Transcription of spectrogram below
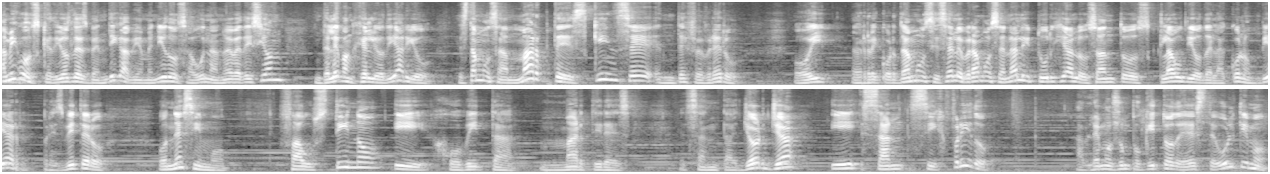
Amigos, que Dios les bendiga, bienvenidos a una nueva edición del Evangelio Diario. Estamos a martes 15 de febrero. Hoy recordamos y celebramos en la liturgia a los santos Claudio de la Colombier, presbítero, Onésimo, Faustino y Jovita, mártires, Santa Georgia y San Sigfrido. Hablemos un poquito de este último,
